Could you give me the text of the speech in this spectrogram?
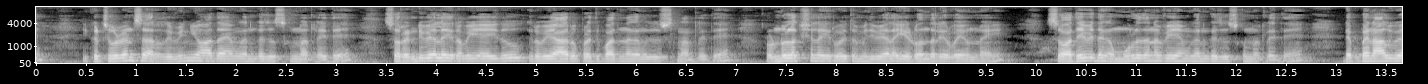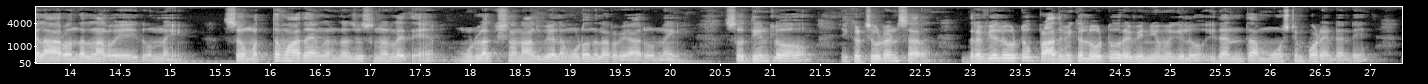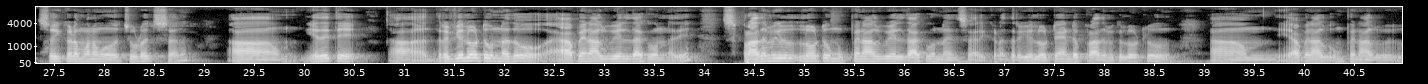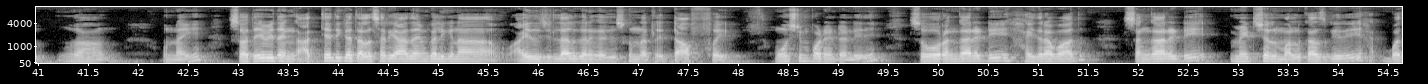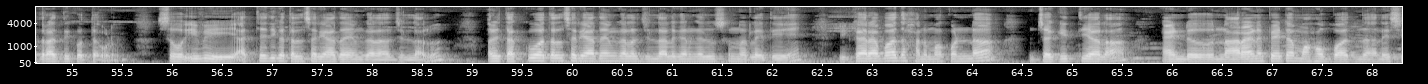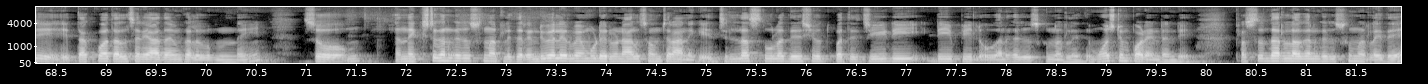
ఇక్కడ చూడండి సార్ రెవెన్యూ ఆదాయం కనుక చూసుకున్నట్లయితే సో రెండు వేల ఇరవై ఐదు ఇరవై ఆరు ప్రతిపాదన కనుక చూసుకున్నట్లయితే రెండు లక్షల ఇరవై తొమ్మిది వేల ఏడు వందల ఇరవై ఉన్నాయి. సో అదేవిధంగా మూలధన వ్యయం కనుక చూసుకున్నట్లయితే డెబ్బై నాలుగు వేల ఆరు వందల నలభై ఐదు ఉన్నాయి. సో మొత్తం ఆదాయం కనుక చూసుకున్నట్లయితే మూడు లక్షల నాలుగు వేల మూడు వందల అరవై ఆరు ఉన్నాయి. సో దీంట్లో ఇక్కడ చూడండి సార్ ద్రవ్య లోటు ప్రాథమిక లోటు రెవెన్యూ మిగిలు ఇదంతా మోస్ట్ ఇంపార్టెంట్ అండి. సో ఇక్కడ మనము చూడవచ్చు సార్ ఏదైతే ద్రవ్యలోటు ద్రవ్య లోటు ఉన్నదో యాభై నాలుగు వేల దాకా ఉన్నది. ప్రాథమిక లోటు ముప్పై నాలుగు వేలు దాకా ఉన్నది సార్. ఇక్కడ ద్రవ్య లోటు అండ్ ప్రాథమిక లోటు యాభై నాలుగు ముప్పై నాలుగు ఉన్నాయి. సో అదేవిధంగా అత్యధిక తలసరి ఆదాయం కలిగిన ఐదు జిల్లాలు కనుక చూసుకున్నట్లయితే టాప్ ఫైవ్ మోస్ట్ ఇంపార్టెంట్ అండి ఇది. సో రంగారెడ్డి హైదరాబాద్ సంగారెడ్డి మేడ్చల్ మల్కాజ్గిరి భద్రాద్రి కొత్తగూడెం. సో ఇవి అత్యధిక తలసరి ఆదాయం గల జిల్లాలు. మరి తక్కువ తలసరి ఆదాయం గల జిల్లాలు కనుక చూసుకున్నట్లయితే వికారాబాద్ హనుమకొండ జగిత్యాల అండ్ నారాయణపేట మహబాద్ అనేసి తక్కువ తలసరి ఆదాయం కలిగి ఉన్నాయి. సో నెక్స్ట్ కనుక చూసుకున్నట్లయితే రెండు వేల ఇరవై మూడు ఇరవై నాలుగు సంవత్సరానికి జిల్లా స్థూల దేశీయోత్పత్తి జీడిడిపిలో కనుక చూసుకున్నట్లయితే మోస్ట్ ఇంపార్టెంట్ అండి. ప్రస్తుత ధరలో కనుక చూసుకున్నట్లయితే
